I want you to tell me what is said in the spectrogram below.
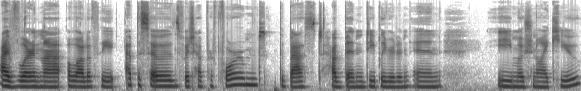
I've learned that a lot of the episodes which have performed the best have been deeply rooted in emotional IQ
